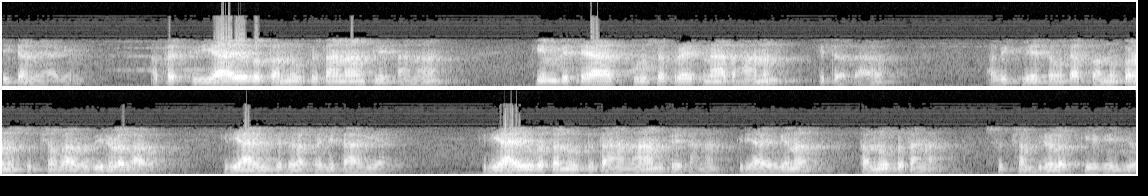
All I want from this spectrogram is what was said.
टीका में आगे। अथ क्रियायोग तनुकृतानाम क्लेशानाम किम विषयात पुरुष प्रयत्नात् हानम चित्रता अभी क्लेशों का तनुकरण सूक्ष्म भाव विरल भाव क्रियायोग के द्वारा पहले कहा गया। क्रियायोग तनुकृता नाम क्लेशा नाम क्रियायोग न तनुकृता नाम सूक्ष्म, विरल किए गए जो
